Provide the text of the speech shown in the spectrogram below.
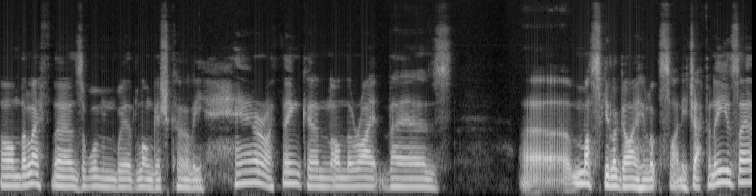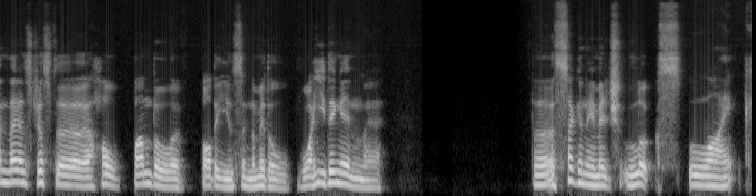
On the left, there's a woman with longish curly hair, I think, and on the right, there's a muscular guy who looks slightly Japanese, and there's just a whole bundle of bodies in the middle wading in there. The second image looks like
